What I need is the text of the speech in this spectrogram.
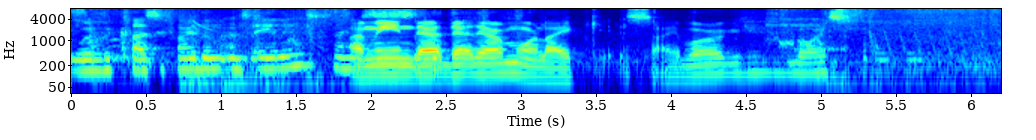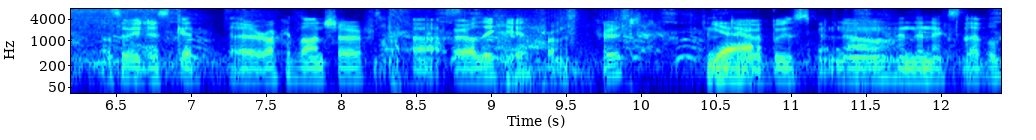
would we classify them as aliens? I mean, they're they're, they're more like cyborg boys. Also, we just get a rocket launcher uh, early here from Kurt. Can Yeah. do a boost but now in the next level.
